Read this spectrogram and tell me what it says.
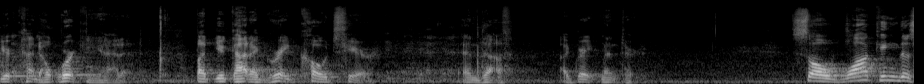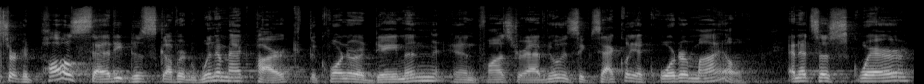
you're kind of working at it, but you got a great coach here and uh, a great mentor. So, walking the circuit, Paul said he discovered Winnemac Park, the corner of Damen and Foster Avenue, is exactly a quarter mile. And it's a square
